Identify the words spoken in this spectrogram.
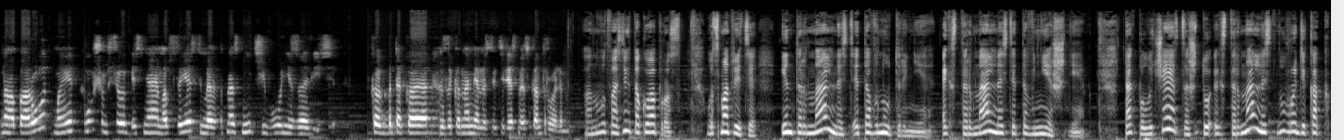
наоборот мы, в общем, все объясняем обстоятельствами, от нас ничего не зависит как бы такая закономерность интересная с контролем. А, ну вот возник такой вопрос. Вот смотрите, интернальность – это внутреннее, экстернальность – это внешнее. Так получается, что экстернальность, ну, вроде как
